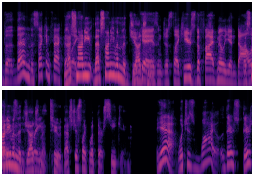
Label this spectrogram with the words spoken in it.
the then the second fact that that's like, not even that's not even the UK judgment isn't just like here's the five million dollars that's not even the judgment crazy. too that's just like what they're seeking Yeah, which is wild. There's there's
